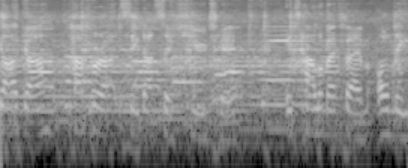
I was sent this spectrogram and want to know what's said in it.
Gaga, Paparazzi, that's a huge hit. It's Hallam FM on the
